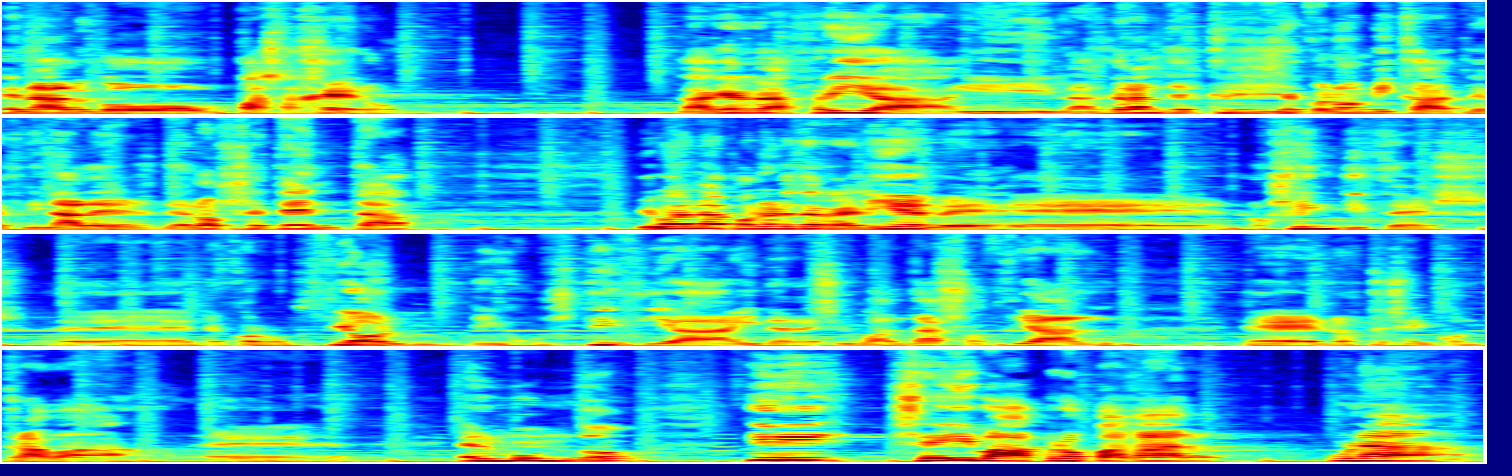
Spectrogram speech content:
en algo pasajero. La Guerra Fría y las grandes crisis económicas de finales de los 70 iban a poner de relieve eh, los índices eh, de corrupción, de injusticia y de desigualdad social en los que se encontraba eh, el mundo y se iba a propagar una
